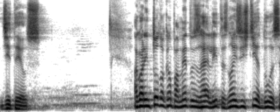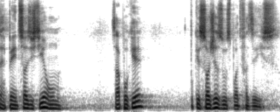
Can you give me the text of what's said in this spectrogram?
de Deus. Agora, em todo o acampamento dos israelitas não existia duas serpentes, só existia uma. Sabe por quê? Porque só Jesus pode fazer isso.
